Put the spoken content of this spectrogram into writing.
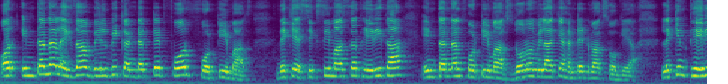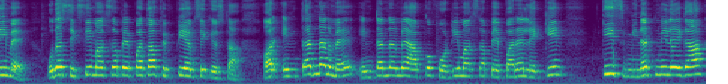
और internal exam will be conducted for 40 marks देखिए 60 मार्क्स का थेरी था इंटरनल 40 मार्क्स दोनों मिला के 100 मार्क्स हो गया। लेकिन थेरी में, उधर 60 मार्क्स का पेपर था 50 एमसीक्यूज था। और इंटरनल में इंटरनल में आपको 40 मार्क्स का पेपर है, लेकिन 30 मिनट मिलेगा,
